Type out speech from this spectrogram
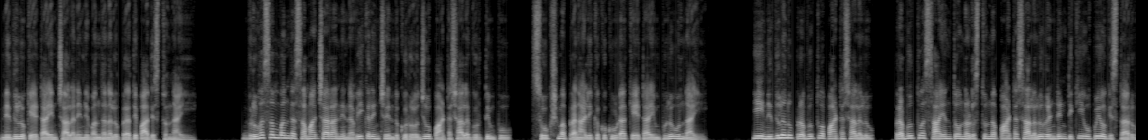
నిధులు కేటాయించాలని నిబంధనలు ప్రతిపాదిస్తున్నాయి. గృహ సంబంధ సమాచారాన్ని నవీకరించేందుకు రోజూ పాఠశాల గుర్తింపు సూక్ష్మ ప్రణాళికకు కూడా కేటాయింపులు ఉన్నాయి. ఈ నిధులను ప్రభుత్వ పాఠశాలలు ప్రభుత్వ సాయంతో నడుస్తున్న పాఠశాలలు రెండింటికీ ఉపయోగిస్తారు.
